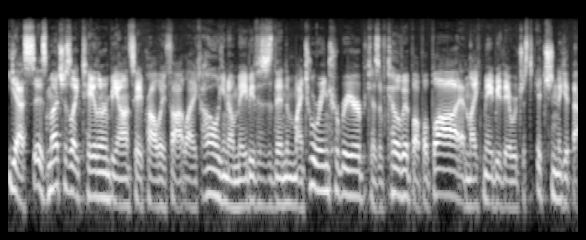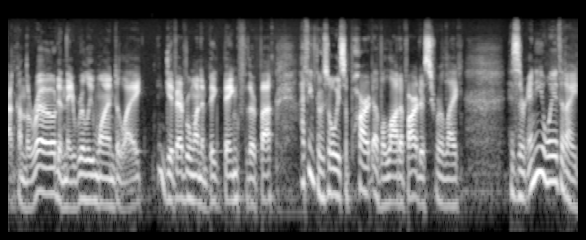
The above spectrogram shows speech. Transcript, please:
yes, as much as like Taylor and Beyonce probably thought like, oh, you know, maybe this is the end of my touring career because of COVID, blah blah blah, and like maybe they were just itching to get back on the road and they really wanted to like give everyone a big bang for their buck. I think there's always a part of a lot of artists who are like, is there any way that I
